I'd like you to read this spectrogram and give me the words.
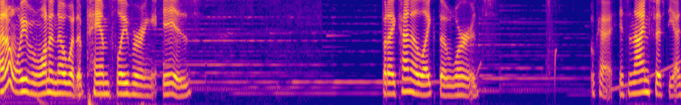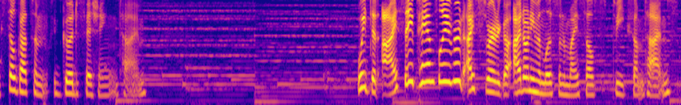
I don't even want to know what a Pam flavoring is but I kind of like the words. Okay, it's 9.50. I still got some good fishing time. Wait, did I say Pam flavored? I swear to god, I don't even listen to myself speak sometimes.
